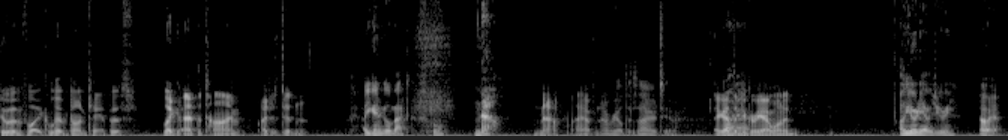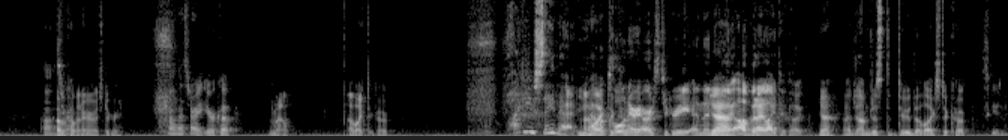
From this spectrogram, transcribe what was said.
to have like lived on campus. Like at the time, I just didn't. are you gonna go back to school? No. No, I have no real desire to. I got Why the not? degree I wanted. Oh, you already have a degree. Oh yeah, Oh, I that's have a right. culinary arts degree. Oh, that's right. You're a cook. Well, I like to cook. Why do you say that? You I have like a culinary arts degree, and then Yeah. you're like, oh, but I like to cook. Yeah, I, am just a dude that likes to cook. Excuse me.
